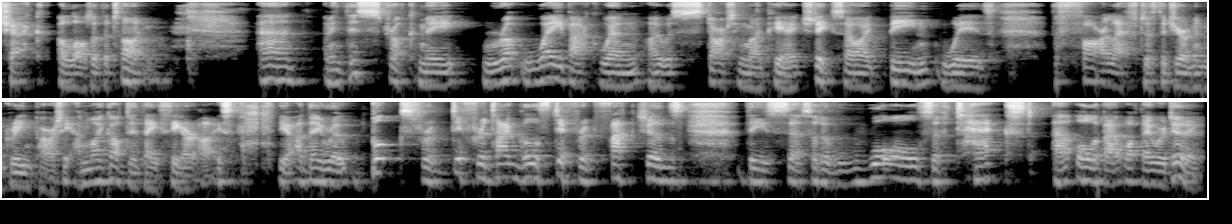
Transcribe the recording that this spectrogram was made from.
check a lot of the time. And I mean, this struck me r- way back when I was starting my PhD. So I'd been with the far left of the German Green Party, and my God, did they theorize? Yeah, and they wrote books from different angles, different factions, these uh, sort of walls of text, uh, all about what they were doing.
